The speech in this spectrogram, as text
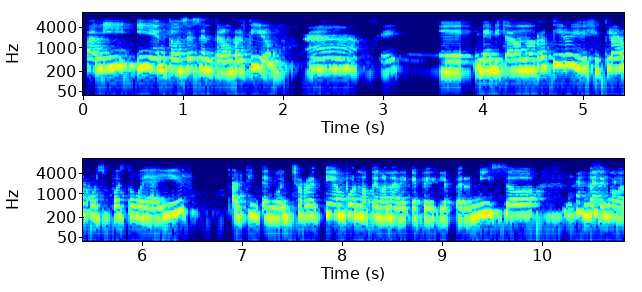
para mí y entonces entré a un retiro. Ah, ok. Eh, me invitaron a un retiro y dije, claro, por supuesto voy a ir al fin tengo un chorro de tiempo, no tengo nadie que pedirle permiso, no tengo que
